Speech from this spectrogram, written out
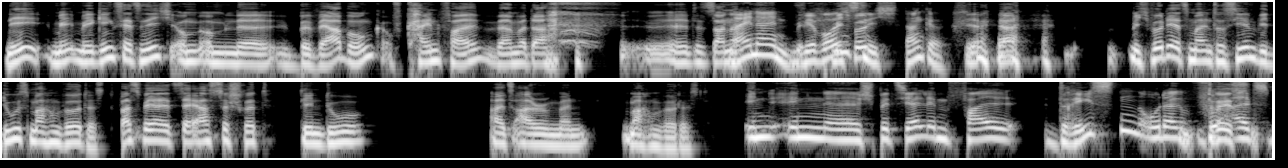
Nee, mir, mir ging es jetzt nicht um, um eine Bewerbung, auf keinen Fall werden wir da. äh, sondern nein, nein, wir wollen es nicht, danke. Ja, ja, mich würde jetzt mal interessieren, wie du es machen würdest. Was wäre jetzt der erste Schritt, den du als Ironman machen würdest? In, in äh, speziell im Fall Dresden oder Dresden. als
